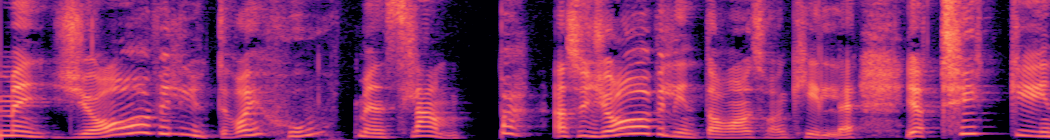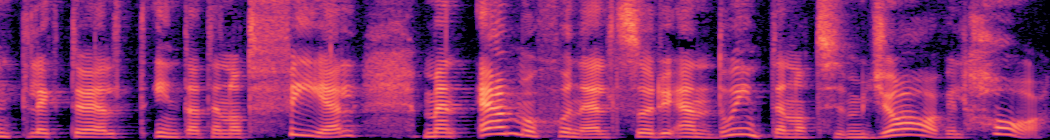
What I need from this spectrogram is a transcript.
men jag vill ju inte vara ihop med en slampa. Alltså jag vill inte ha en sån kille. Jag tycker intellektuellt inte att det är något fel, men emotionellt så är det ändå inte något som jag vill ha.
